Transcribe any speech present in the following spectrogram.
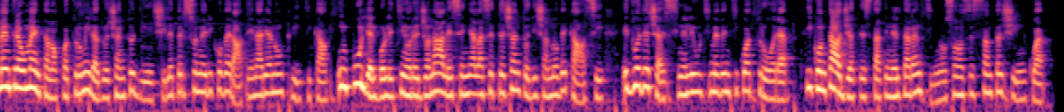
mentre aumentano a 4.210 le persone ricoverate in area non critica. In Puglia il bollettino regionale segnala 719 casi e due decessi nelle ultime 24 ore. I contagi attestati nel Tarantino sono 65.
